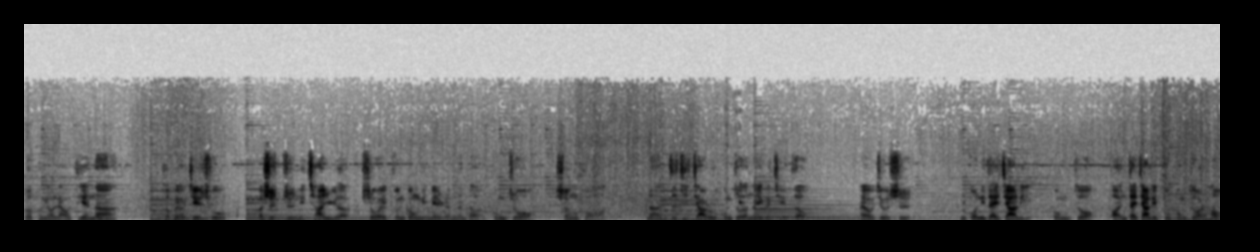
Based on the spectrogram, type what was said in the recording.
和朋友聊天呐，和朋友接触。而是指你参与了社会分工里面人们的工作生活，那自己加入工作的那一个节奏，还有就是，如果你在家里工作，哦，你在家里不工作，然后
